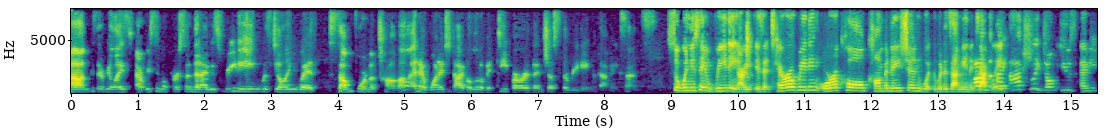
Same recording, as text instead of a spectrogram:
because um, I realized every single person that I was reading was dealing with some form of trauma, and I wanted to dive a little bit deeper than just the reading, if that makes sense. So when you say reading, are is it tarot reading, oracle combination? What what does that mean um, exactly? Um, I actually don't use any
